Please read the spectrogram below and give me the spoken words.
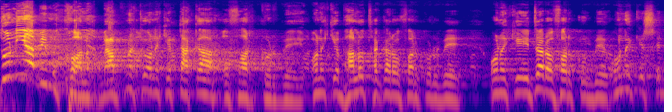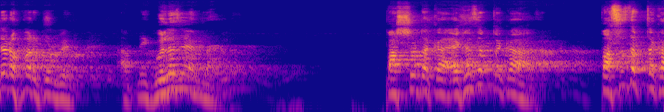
দুনিয়া বিমুখ লাগবে। আপনাকে অনেকে টাকার অফার করবে, অনেকে ভালো থাকার অফার করবে, অনেকে এটার অফার করবে, অনেকে সেটার অফার করবে। আপনি গলে যান না। পাঁচশো টাকা, এক হাজার টাকা, পাঁচ হাজার টাকা,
